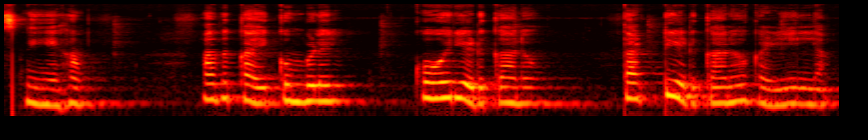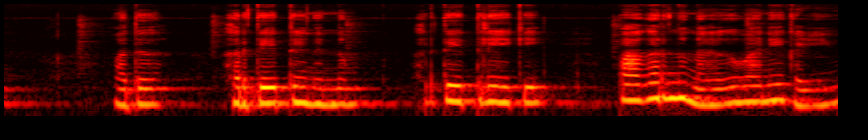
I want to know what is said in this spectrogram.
സ്നേഹം. അത് കൈക്കുമ്പിളിൽ കോരിയെടുക്കാനോ തട്ടിയെടുക്കാനോ കഴിയില്ല. അത് ഹൃദയത്തിൽ നിന്നും ഹൃദയത്തിലേക്ക് പകർന്നു നൽകുവാനേ കഴിയൂ.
